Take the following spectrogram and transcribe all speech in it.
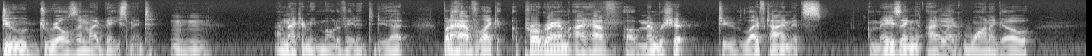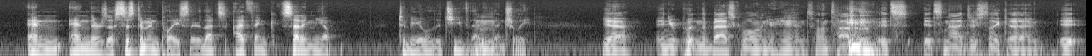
do drills in my basement, Mm-hmm. I'm not going to be motivated to do that. But I have like a program, I have a membership to Lifetime. It's amazing. I Yeah. like want to go. And, and there's a system in place there that's, I think, setting me up to be able to achieve that Mm. eventually. Yeah, and you're putting the basketball in your hands on top of it's it's not just like a it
